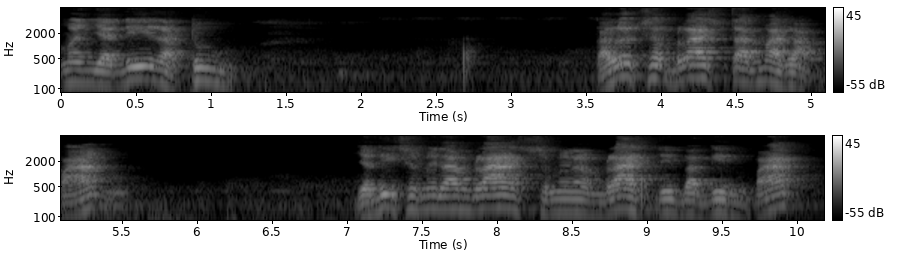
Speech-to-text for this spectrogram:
menjadi ratu kalau 11 tambah 8 jadi 19 19 dibagi 4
